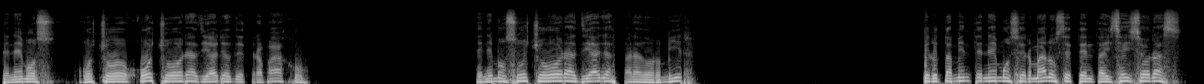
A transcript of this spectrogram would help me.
Tenemos ocho, ocho horas diarias de trabajo. Tenemos ocho horas diarias para dormir. Pero también tenemos, hermanos, 76 horas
